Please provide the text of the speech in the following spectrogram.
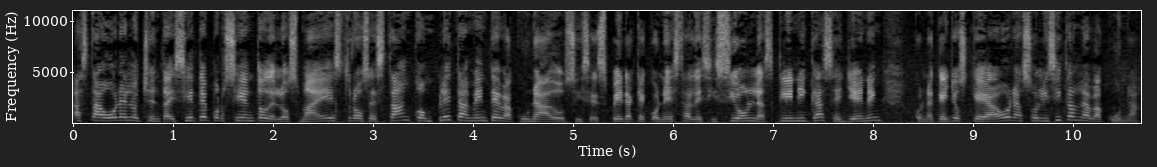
Hasta ahora el 87% de los maestros están completamente vacunados y se espera que con esta decisión las clínicas se llenen con aquellos que ahora ahora solicitan la vacuna.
